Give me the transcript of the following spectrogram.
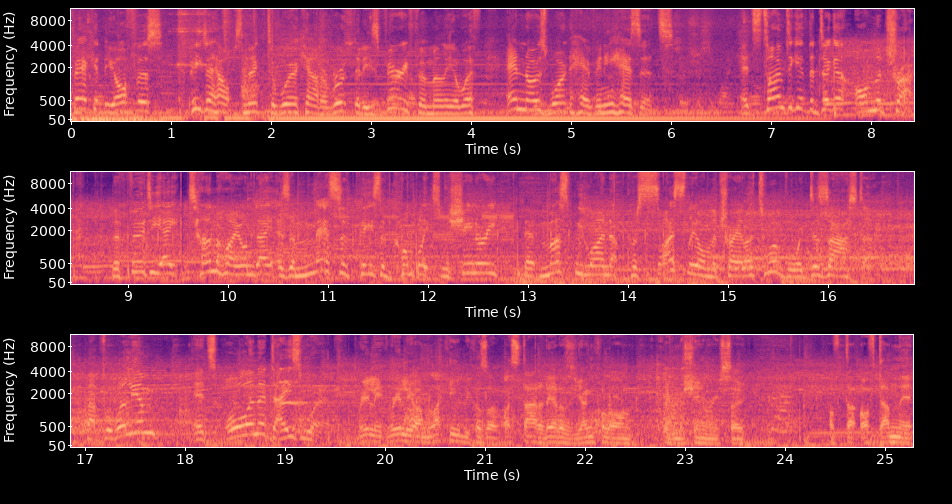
Back at the office, Peter helps Nick to work out a route that he's very familiar with and knows won't have any hazards. It's time to get the digger on the truck. The 38-ton Hyundai is a massive piece of complex machinery that must be lined up precisely on the trailer to avoid disaster. But for William, it's all in a day's work. Really, really I'm lucky because I started out as a young fella on big machinery, so I've, I've done that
